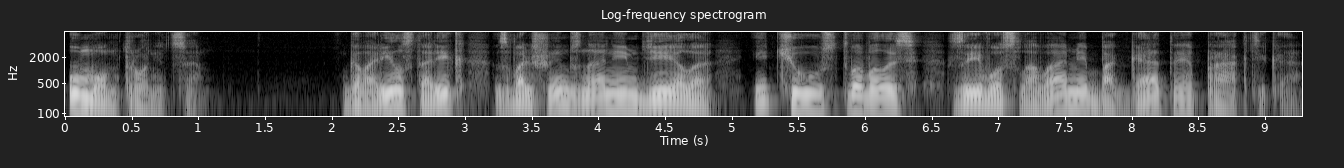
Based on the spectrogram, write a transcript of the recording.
умом тронется. Говорил старик с большим знанием дела и чувствовалась за его словами богатая практика.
